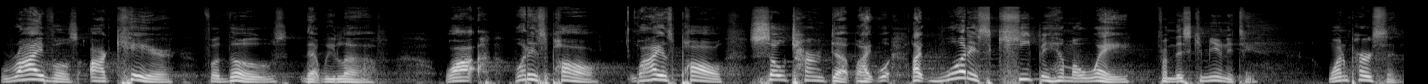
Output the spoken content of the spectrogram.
rivals our care for those that we love. Why, what is Paul? Why is Paul so turned up? Like, what, like what is keeping him away from this community? One person,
